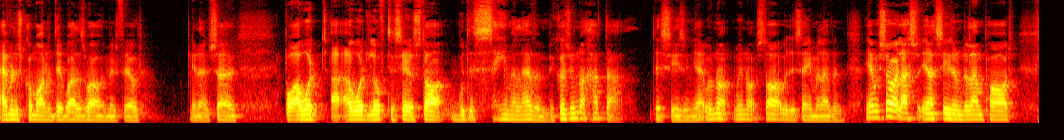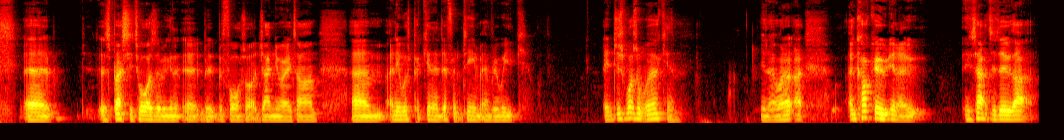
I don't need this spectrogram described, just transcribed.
Evans come on and did well as well in midfield. You know, so but I would I would love to see us start with the same eleven because we've not had that this season yet. We've not we've not started with the same eleven. Yeah, we saw it last last season under Lampard, uh, especially towards the beginning uh, before sort of January time, um, and he was picking a different team every week. it just wasn't working. You know, and, I, and Cocu, you know, he's had to do that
